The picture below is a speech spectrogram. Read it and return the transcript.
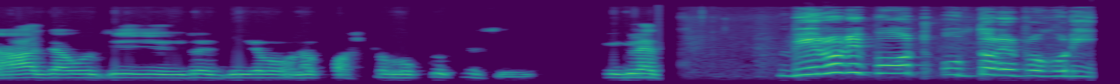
যা যাবতীয় এইগুলো দিয়ে অনেক কষ্ট ভোগ করতেছি। এগুলা ব্যুরো রিপোর্ট উত্তরের প্রহরী।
